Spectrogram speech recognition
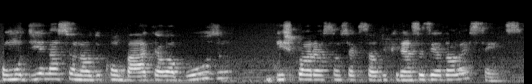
como o Dia Nacional do Combate ao Abuso e Exploração Sexual de Crianças e Adolescentes.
